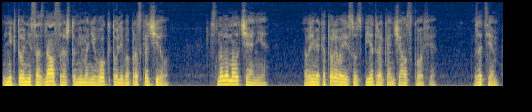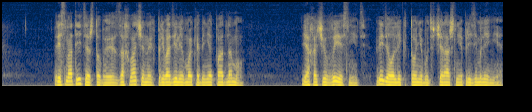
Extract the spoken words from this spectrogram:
Никто не сознался, что мимо него кто-либо проскочил. Снова молчание, во время которого Иисус Петра кончал с кофе. Затем «Присмотрите, чтобы захваченных приводили в мой кабинет по одному. Я хочу выяснить, видел ли кто-нибудь вчерашнее приземление».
